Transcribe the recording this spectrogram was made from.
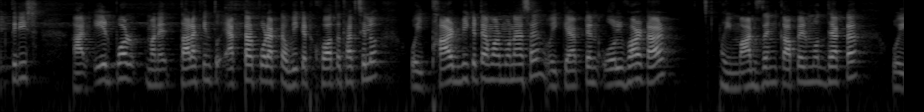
একত্রিশ। আর এরপর মানে তারা কিন্তু একটার পর একটা উইকেট খোয়াতে থাকছিল। ওই থার্ড উইকেটে আমার মনে আছে, ওই ক্যাপ্টেন ওলভার্ট আর ওই মার্জেন কাপের মধ্যে একটা ওই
